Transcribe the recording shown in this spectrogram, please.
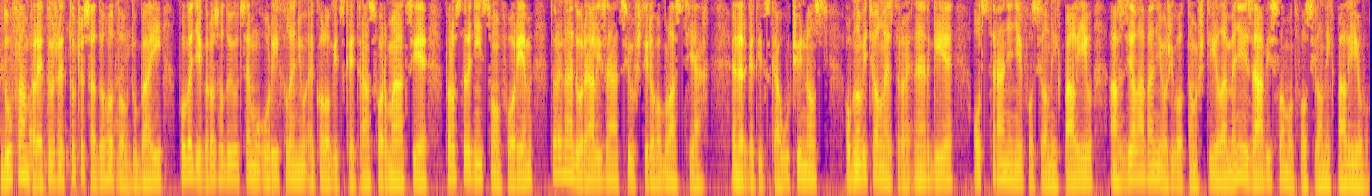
Dúfam preto, že to, čo sa dohodlo v Dubaji, povedie k rozhodujúcemu urýchleniu ekologickej transformácie prostredníctvom fóriem, ktoré nájdú realizáciu v štyroch oblastiach. Energetická účinnosť, obnoviteľné zdroje energie, odstránenie fosílnych palív a vzdelávanie o životnom štýle menej závislom od fosílnych palív.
